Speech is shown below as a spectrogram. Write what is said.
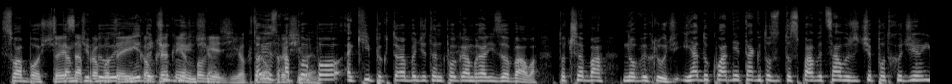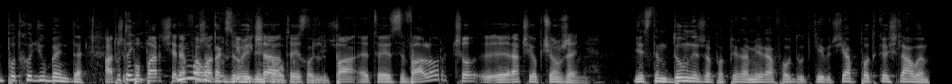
słabości, To tam, gdzie były niedociągnięcia, o to jest prosiłem. a propos ekipy, która będzie ten program realizowała. To trzeba nowych ludzi. I ja dokładnie tak do, do sprawy całe życie podchodziłem i podchodził będę. A Tutaj czy poparcie Rafała tak to jest, to jest walor, czy y, raczej obciążenie? Jestem dumny, że popiera mnie Rafał Dudkiewicz. Ja podkreślałem,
